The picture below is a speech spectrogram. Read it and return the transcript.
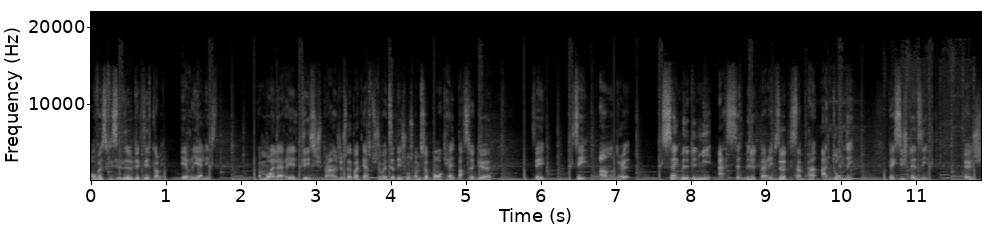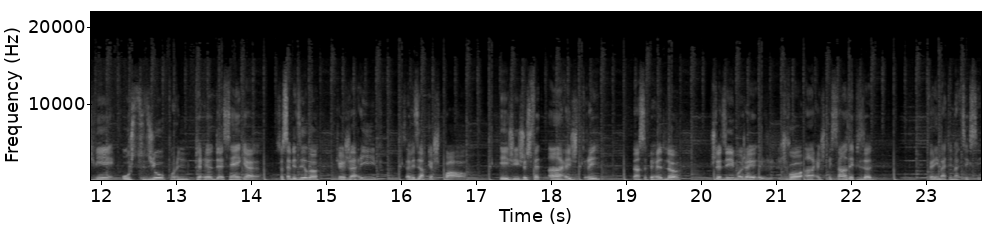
on va se fixer des objectifs comme irréalistes. Comme moi, la réalité, si je prends juste le podcast, je vais dire des choses comme ça concrètes parce que c'est entre 5 minutes et demie à 7 minutes par épisode que ça me prend à tourner. Fait que si je te dis, euh, je viens au studio pour une période de 5 heures, ça, ça veut dire là, que j'arrive, ça veut dire que je pars et j'ai juste fait enregistrer dans cette période-là. Je te dis, moi, je vais enregistrer 100 épisodes. Fais les mathématiques, c'est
